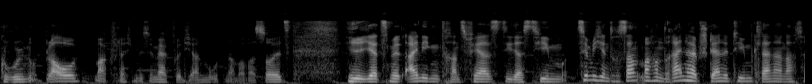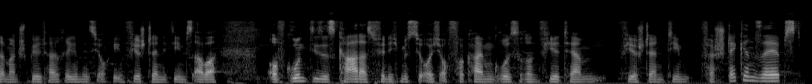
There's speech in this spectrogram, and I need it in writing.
grün und blau. Mag vielleicht ein bisschen merkwürdig anmuten, aber was soll's. Hier jetzt mit einigen Transfers, die das Team ziemlich interessant machen. Dreieinhalb Sterne Team, kleiner Nachteil, man spielt halt regelmäßig auch gegen vier Sterne Teams, aber aufgrund dieses Kaders, finde ich, müsst ihr euch auch vor keinem größeren vier Sterne Team verstecken selbst.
